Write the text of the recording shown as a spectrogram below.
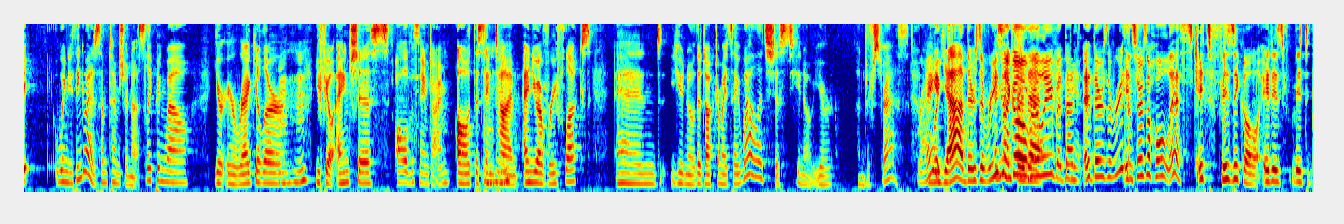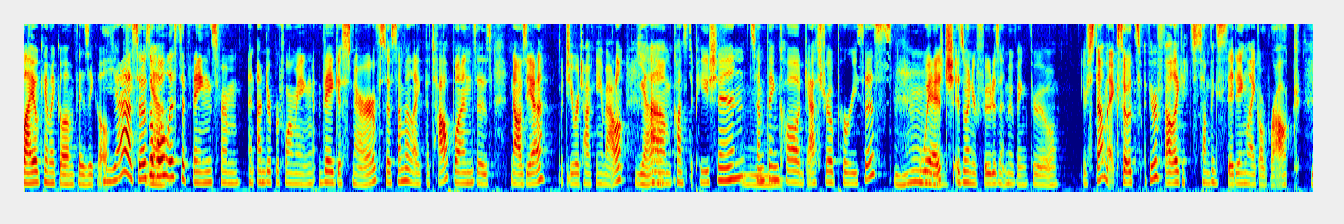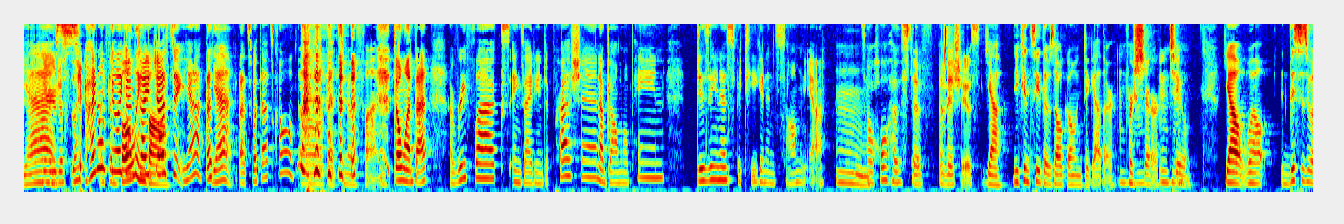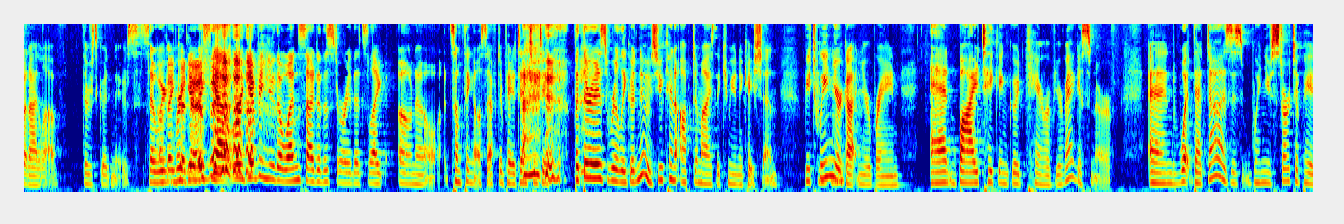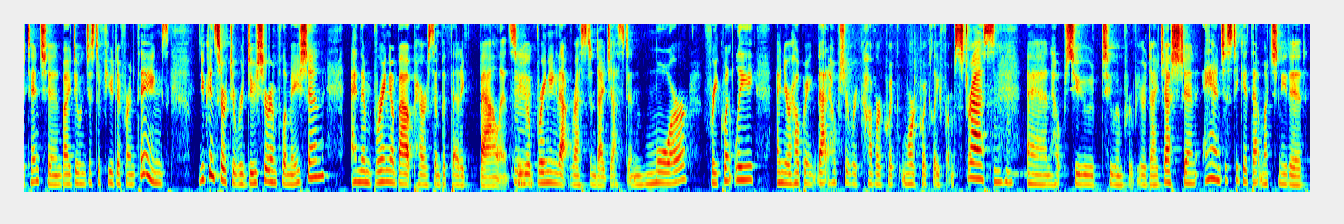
when you think about it, sometimes you're not sleeping well. You're irregular. Mm-hmm. You feel anxious all at the same time. all at the same Mm-hmm. time, and you have reflux. And you know, the doctor might say, "Well, it's just you know you're under stress." Right. Well, yeah. There's a reason like, for oh, that. really? But that's Yeah. uh, there's a reason. It's- so there's a whole list. It's physical. It is. It's biochemical and physical. Yeah, so there's a whole list of things from an underperforming vagus nerve. So some of like the top ones is nausea, which you were talking about. Yeah. Mm. Um, constipation, something called gastroparesis, which is when your food isn't moving through your stomach. So it's if you ever felt like it's something sitting like a rock. Yeah. You're just like I don't Like feel like I'm bowling ball. digesting. Yeah. That's, Yeah. That's what that's called. Oh, that's no fun. Don't want that. A reflux, anxiety and depression, abdominal pain, dizziness, fatigue, and insomnia. Mm. So a whole host of, of issues. Yeah, you can see those all going together for Mm-hmm. sure, too. Yeah, well, this is what I love. There's good news. So we're, Oh, we're giving yeah, we're giving you the one side of the story that's like, oh no, it's something else I have to pay attention to. but there is really good news. You can optimize the communication between your Mm-hmm. gut and your brain and by taking good care of your vagus nerve. And what that does is when you start to pay attention by doing just a few different things, you can start to reduce your inflammation and then bring about parasympathetic balance. So you're bringing that rest and digest in more frequently and you're helping that helps you recover quick more quickly from stress mm-hmm. and helps you to improve your digestion and just to get that much needed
